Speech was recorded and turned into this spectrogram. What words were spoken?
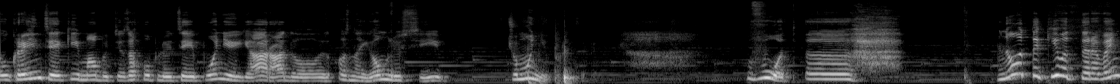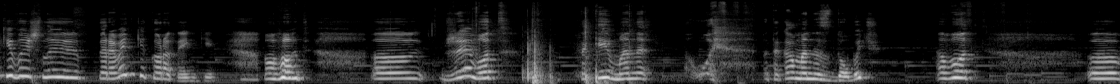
українці, які, мабуть, захоплюються Японією, я радо ознайомлюсь і чому ні, в принципі. Вот. Е... Ну, от такі от теревенькі вийшли, теревенькі коротенькі. От. Е, вже от такий в мене. Ой, така в мене здобич. От. Е,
